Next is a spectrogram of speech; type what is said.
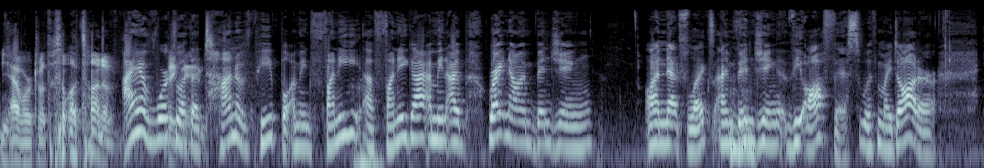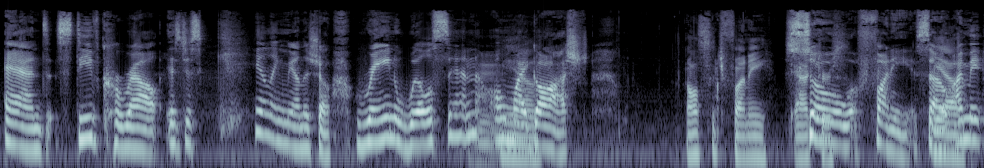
You have worked with a ton of. I have worked big with a ton of people. I mean, funny, a funny guy. I mean, I right now I'm binging on Netflix. I'm Mm-hmm. binging The Office with my daughter, and Steve Carell is just killing me on the show. Rainn Wilson, oh my gosh, all such funny actors so funny. So Yeah. I may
